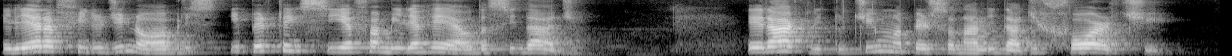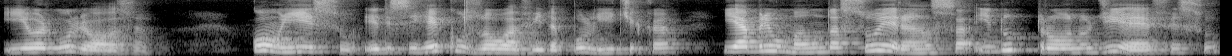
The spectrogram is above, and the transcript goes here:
Ele era filho de nobres e pertencia à família real da cidade. Heráclito tinha uma personalidade forte e orgulhosa. Com isso, ele se recusou à vida política e abriu mão da sua herança e do trono de Éfeso,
